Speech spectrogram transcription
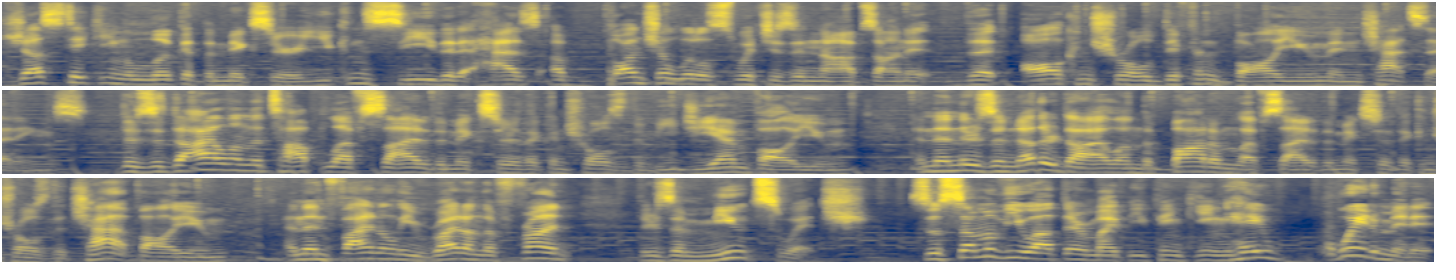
just taking a look at the mixer, you can see that it has a bunch of little switches and knobs on it that all control different volume and chat settings. There's a dial on the top left side of the mixer that controls the BGM volume, and then there's another dial on the bottom left side of the mixer that controls the chat volume, and then finally right on the front, there's a mute switch. So some of you out there might be thinking, hey, wait a minute,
